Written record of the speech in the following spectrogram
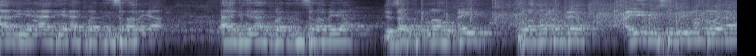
aad iyo aad iyo aad baan idin salaamayaa aad iyo aad baan idin salaamayaa jazaakum allahu khayr kulamo dambe ayaynu isugu iman doonaa.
